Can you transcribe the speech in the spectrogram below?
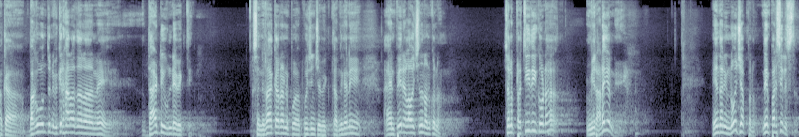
ఒక భగవంతుని విగ్రహారాధనని దాటి ఉండే వ్యక్తి. అసలు నిరాకారాన్ని పూ- పూజించే వ్యక్తి. అందుకని ఆయన పేరు ఎలా వచ్చిందని అనుకున్నాను. చాలా ప్రతిదీ కూడా మీరు అడగండి. నేను దానికి నో చెప్పను. నేను పరిశీలిస్తాను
